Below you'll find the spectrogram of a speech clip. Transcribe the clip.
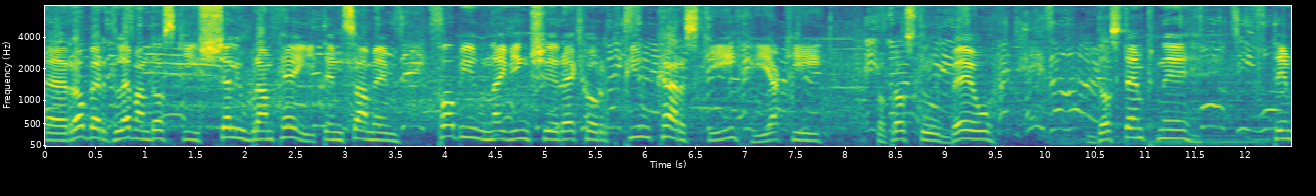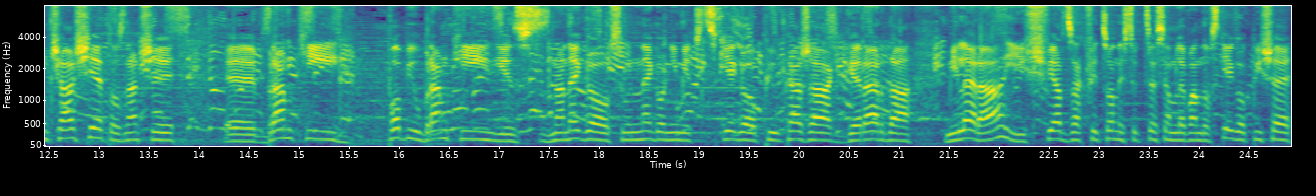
e, Robert Lewandowski strzelił bramkę i tym samym pobił największy rekord piłkarski, jaki po prostu był dostępny w tym czasie, to znaczy e, bramki pobił bramki znanego, słynnego niemieckiego piłkarza Gerarda Millera i świat zachwycony sukcesem Lewandowskiego pisze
